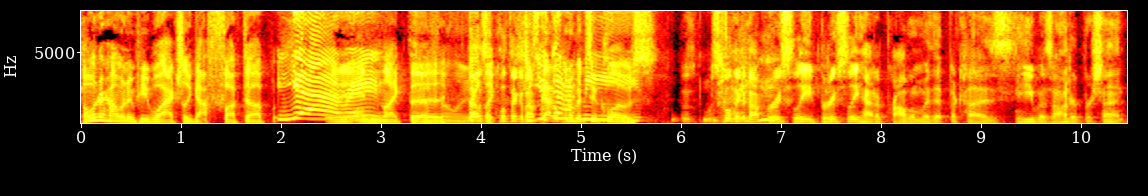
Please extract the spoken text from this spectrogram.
I wonder how many people actually got fucked up Yeah, in, right. in, like the Definitely. That was the like, cool thing about just got a little got bit too me. close. the cool thing about Bruce Lee. Bruce Lee had a problem with it because he was 100. percent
